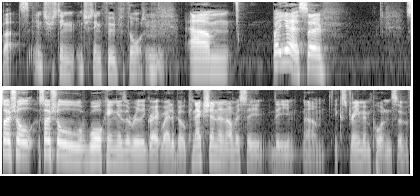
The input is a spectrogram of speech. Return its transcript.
But interesting, interesting food for thought. Mm. Um, but yeah, so social social walking is a really great way to build connection, and obviously the um, extreme importance of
